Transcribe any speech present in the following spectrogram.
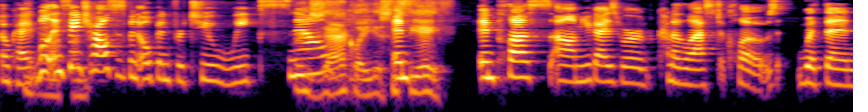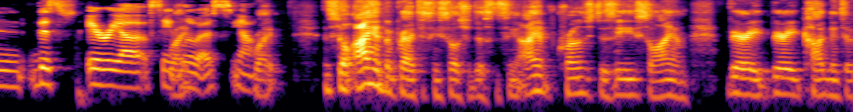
Okay. Well, and St. Charles has been open for two weeks now. exactly since And- the 8th And plus, um, you guys were kind of the last to close within this area of St. Right. Louis. Yeah. Right. And so I have been practicing social distancing. I have Crohn's disease, so I am very, very cognitive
